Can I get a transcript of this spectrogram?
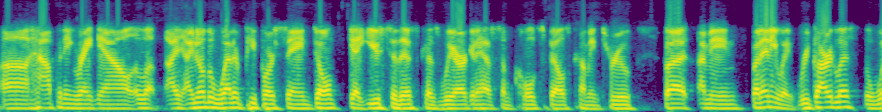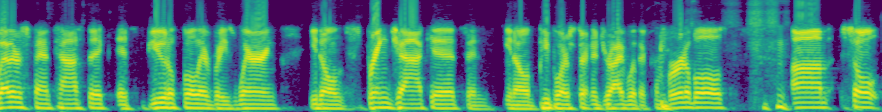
Uh, happening right now. I, I know the weather people are saying don't get used to this because we are going to have some cold spells coming through. But I mean, but anyway, regardless, the weather's fantastic. It's beautiful. Everybody's wearing, you know, spring jackets, and you know, people are starting to drive with their convertibles. um, so,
